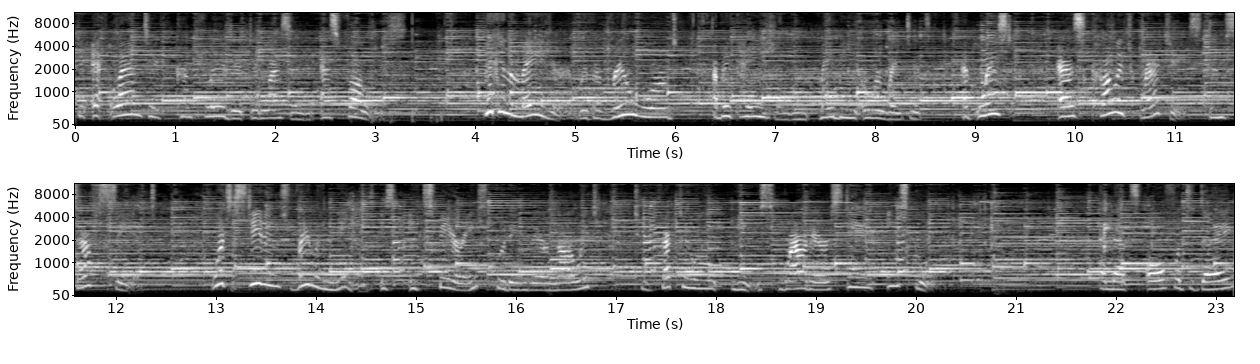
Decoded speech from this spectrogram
The Atlantic concluded the lesson as follows. Picking a major with a real world application may be overrated, at least as college graduates themselves see it. What students really need is experience putting their knowledge to practical use while they're still in school. And that's all for today.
